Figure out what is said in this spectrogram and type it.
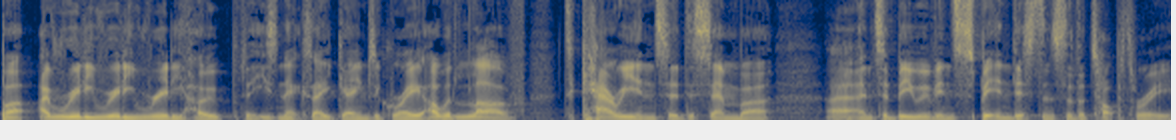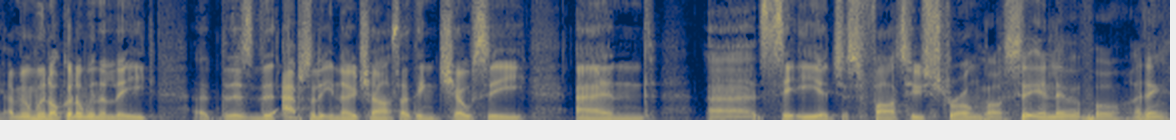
but I really, really, really hope that his next eight games are great. I would love to carry into December. Uh, and to be within spitting distance of the top three. I mean, we're not going to win the league. Uh, there's the, absolutely no chance. I think Chelsea and uh, City are just far too strong. Well, City and Liverpool. I think.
